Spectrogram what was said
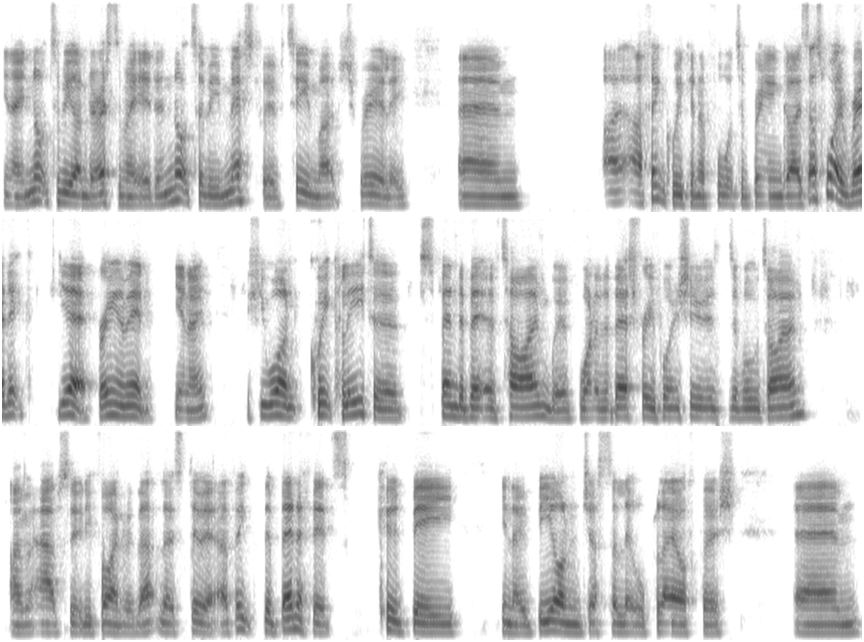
you know, not to be underestimated and not to be messed with too much, really. Um, I, I, think we can afford to bring in guys. That's why Redick, yeah, bring him in. You know, if you want Quickley to spend a bit of time with one of the best three point shooters of all time, I'm absolutely fine with that. Let's do it. I think the benefits could be, you know, beyond just a little playoff push, um,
